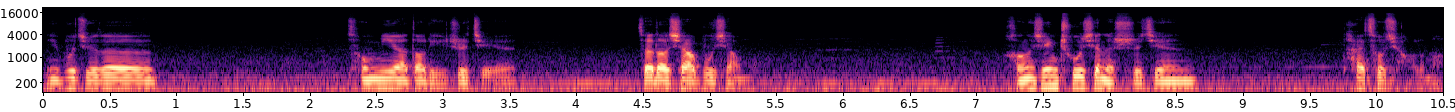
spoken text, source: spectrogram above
你不觉得从米娅到李志杰？再到下部项目，恒星出现的时间太凑巧了吗？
